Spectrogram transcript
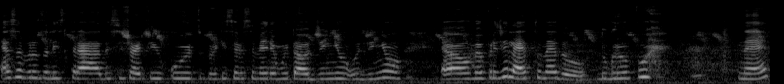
Essa blusa listrada, esse shortinho curto, porque se assemelha muito ao Dinho. O Dinho é o meu predileto, né, do, do grupo, né?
